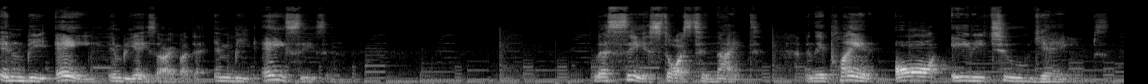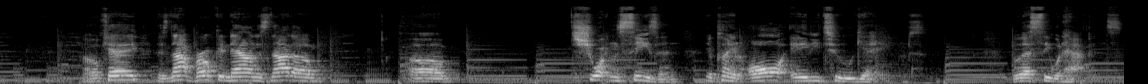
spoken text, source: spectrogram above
NBA, NBA, sorry about that, NBA season? Let's see, it starts tonight and they playing all 82 games. Okay? It's not broken down. It's not a uh, shortened season, they're playing all 82 games. Let's see what happens.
